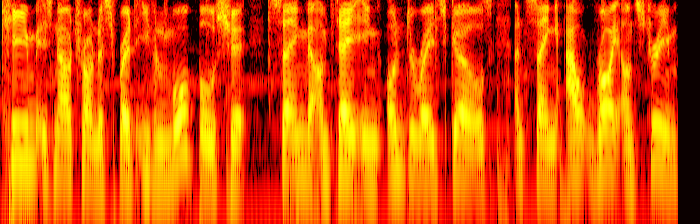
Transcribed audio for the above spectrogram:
Keem is now trying to spread even more bullshit, saying that I'm dating underage girls and saying outright on stream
